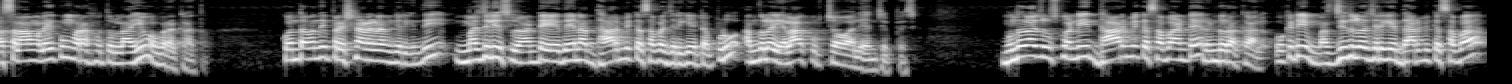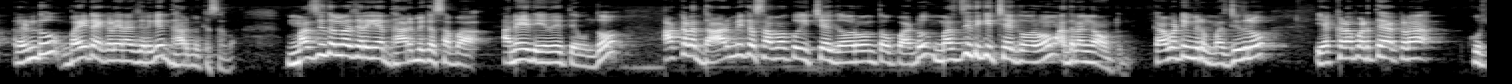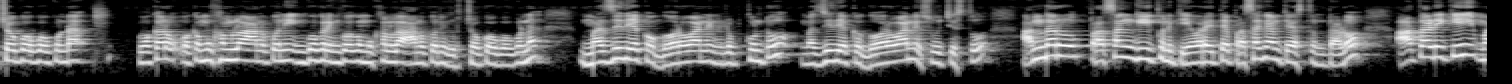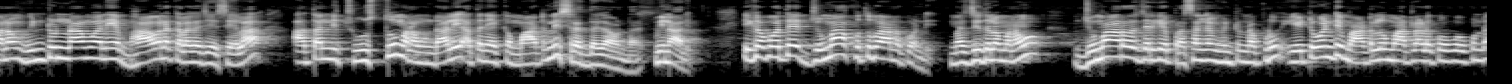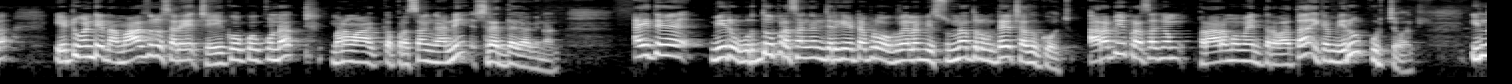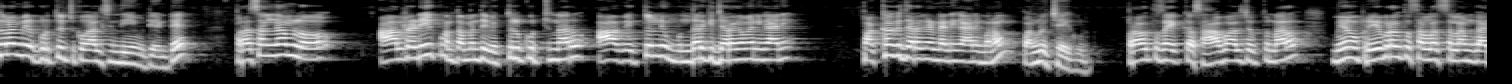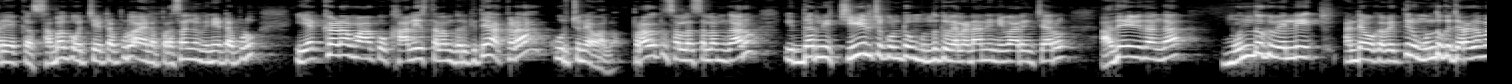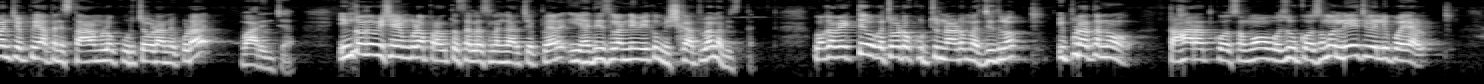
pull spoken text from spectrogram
అస్సలం అయికం వరహమతుల్లాహి వబర్కాతు. కొంతమంది ప్రశ్న అడగడం జరిగింది మజ్లీస్లో అంటే ఏదైనా ధార్మిక సభ జరిగేటప్పుడు అందులో ఎలా కూర్చోవాలి అని చెప్పేసి. ముందుగా చూసుకోండి ధార్మిక సభ అంటే రెండు రకాలు. ఒకటి మస్జిద్లో జరిగే ధార్మిక సభ రెండు బయట ఎక్కడైనా జరిగే ధార్మిక సభ. మస్జిద్లో జరిగే ధార్మిక సభ అనేది ఏదైతే ఉందో అక్కడ ధార్మిక సభకు ఇచ్చే గౌరవంతో పాటు మస్జిద్కి ఇచ్చే గౌరవం అదనంగా ఉంటుంది. కాబట్టి మీరు మస్జిద్లో ఎక్కడ పడితే అక్కడ కూర్చోకోకోకుండా ఒకరు ఒక ముఖంలో ఆనుకొని ఇంకొకరు ఇంకొక ముఖంలో ఆనుకొని కూర్చోకోకోకుండా మస్జిద్ యొక్క గౌరవాన్ని నిలుపుకుంటూ మస్జిద్ యొక్క గౌరవాన్ని సూచిస్తూ అందరూ ప్రసంగీకునికి ఎవరైతే ప్రసంగం చేస్తుంటాడో అతడికి మనం వింటున్నాము అనే భావన కలగజేసేలా అతన్ని చూస్తూ మనం ఉండాలి అతని యొక్క మాటని శ్రద్ధగా ఉండాలి వినాలి. ఇకపోతే జుమా ఖుతుబా అనుకోండి మస్జిద్లో మనం జుమా రోజు జరిగే ప్రసంగం వింటున్నప్పుడు ఎటువంటి మాటలు మాట్లాడుకోకోకుండా ఎటువంటి నమాజులు సరే చేయకోకోకుండా మనం ఆ యొక్క ప్రసంగాన్ని శ్రద్ధగా వినాలి. అయితే మీరు ఉర్దూ ప్రసంగం జరిగేటప్పుడు ఒకవేళ మీ సున్నతులు ఉంటే చదువుకోవచ్చు. అరబీ ప్రసంగం ప్రారంభమైన తర్వాత ఇక మీరు కూర్చోవాలి. ఇందులో మీరు గుర్తుంచుకోవాల్సింది ఏమిటి అంటే ప్రసంగంలో ఆల్రెడీ కొంతమంది వ్యక్తులు కూర్చున్నారు. ఆ వ్యక్తుల్ని ముందరికి జరగమని కానీ పక్కకు జరగండి అని కానీ మనం పనులు చేయకూడదు. ప్రవక్త యొక్క సహాబాలు చెప్తున్నారు మేము ప్రియప్రవక్త సల్లాహం గారి యొక్క సభకు వచ్చేటప్పుడు ఆయన ప్రసంగం వినేటప్పుడు ఎక్కడ మాకు ఖాళీ స్థలం దొరికితే అక్కడ కూర్చునేవాళ్ళం ప్రవక్త సల్లాహం గారు ఇద్దరిని చీల్చుకుంటూ ముందుకు వెళ్ళడాన్ని నివారించారు. అదేవిధంగా ముందుకు వెళ్ళి అంటే ఒక వ్యక్తిని ముందుకు జరగమని చెప్పి అతని స్థానంలో కూర్చోవడాన్ని కూడా వారించారు. ఇంకొక విషయం కూడా ప్రవక్త సల్లాహం గారు చెప్పారు ఈ హదీసులన్నీ మీకు మిష్కాత్లో లభిస్తాయి. ఒక వ్యక్తి ఒక చోట కూర్చున్నాడు మస్జిద్లో. ఇప్పుడు అతను తహారత్ కోసమో వజూ కోసమో లేచి వెళ్ళిపోయాడు.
